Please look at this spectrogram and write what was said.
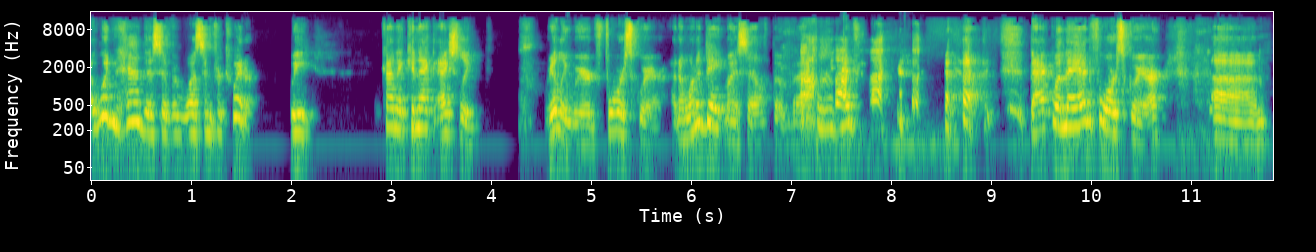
I wouldn't have this if it wasn't for Twitter. We kind of connect. Actually, really weird Foursquare. I don't want to date myself, but back when they had, back when they had Foursquare, um,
